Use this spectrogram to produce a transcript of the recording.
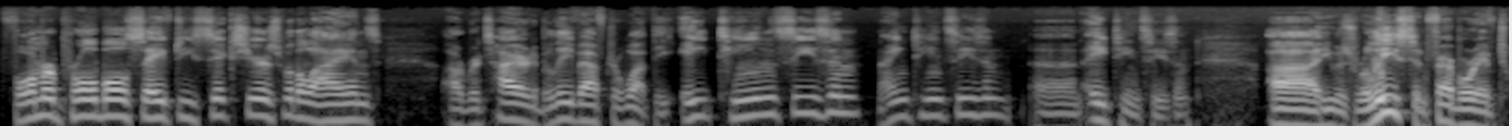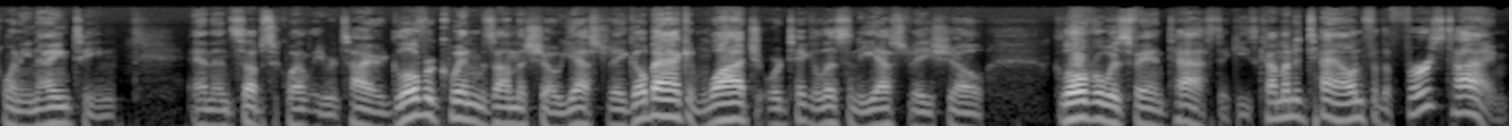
former Pro Bowl safety, six years for the Lions, uh, retired, I believe, after what, the 18 season, 19 season, uh, 18 season. Uh, he was released in February of 2019 and then subsequently retired. Glover Quin was on the show yesterday. Go back and watch or take a listen to yesterday's show. Glover was fantastic. He's coming to town for the first time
